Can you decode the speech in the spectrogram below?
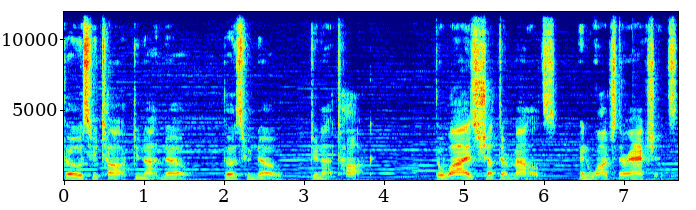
Those who talk do not know, those who know do not talk. The wise shut their mouths and watch their actions.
